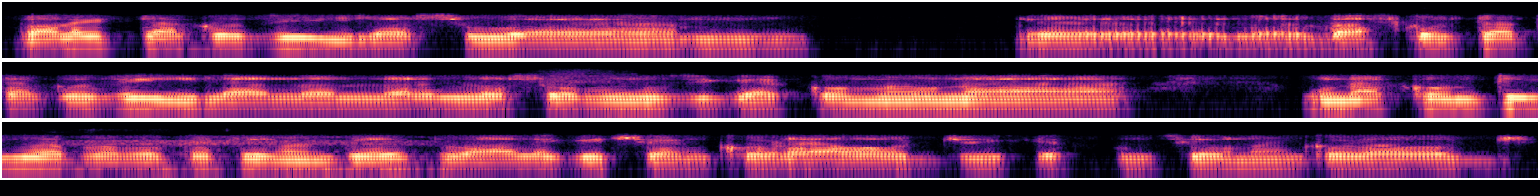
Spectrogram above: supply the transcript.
va letta così la sua, mh, eh, va ascoltata così la, la, la sua musica, come una, una continua provocazione intellettuale che c'è ancora oggi, che funziona ancora oggi.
